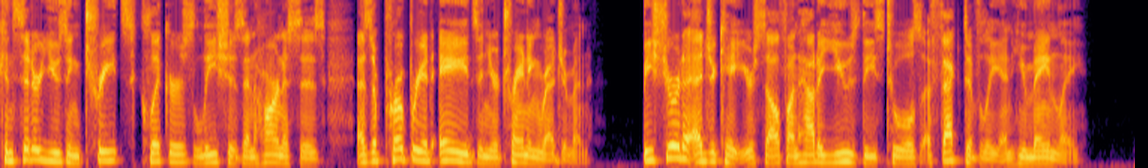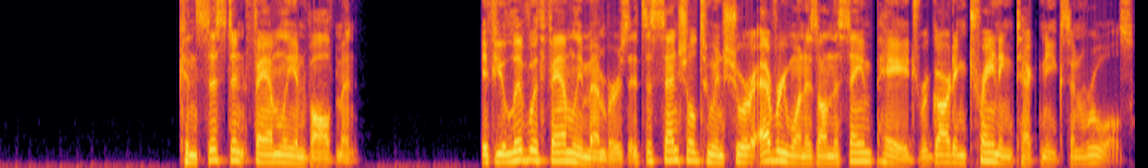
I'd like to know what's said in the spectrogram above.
Consider using treats, clickers, leashes, and harnesses as appropriate aids in your training regimen. Be sure to educate yourself on how to use these tools effectively and humanely. Consistent family involvement. If you live with family members, it's essential to ensure everyone is on the same page regarding training techniques and rules.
